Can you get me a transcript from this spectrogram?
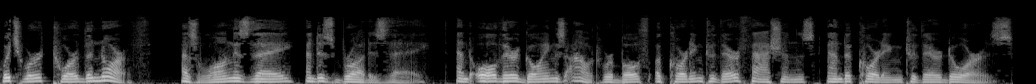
which were toward the north, as long as they, and as broad as they. And all their goings out were both according to their fashions, and according to their doors.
